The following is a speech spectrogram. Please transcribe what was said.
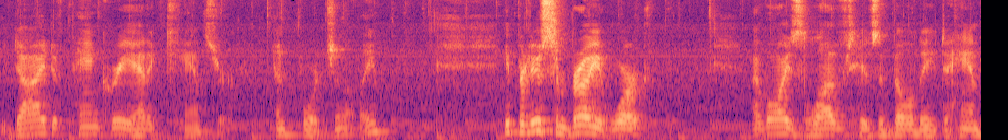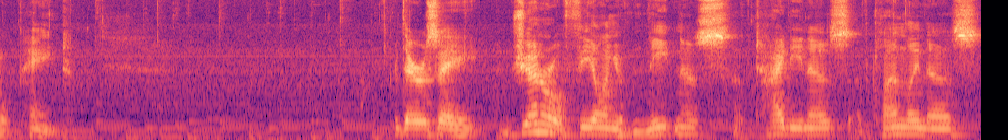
He died of pancreatic cancer, unfortunately. He produced some brilliant work. I've always loved his ability to handle paint. There's a general feeling of neatness, of tidiness, of cleanliness,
